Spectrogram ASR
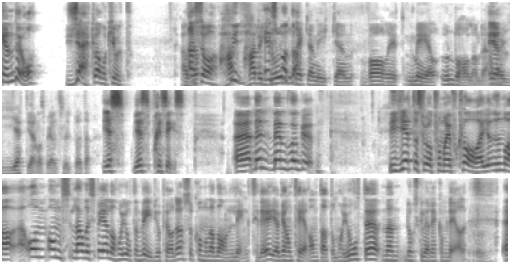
ändå, jäklar vad kul. Alltså, Alltså, hade grundmekaniken varit mer underhållande hade Ja. jag jättegärna spelat slut på detta. Yes, yes, precis. Eh, men, men vad... Det är jättesvårt för mig att förklara. Jag undrar, om, om Lär dig spela har gjort en video på det så kommer det vara en länk till det. Jag garanterar inte att de har gjort det, men då skulle jag rekommendera det.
